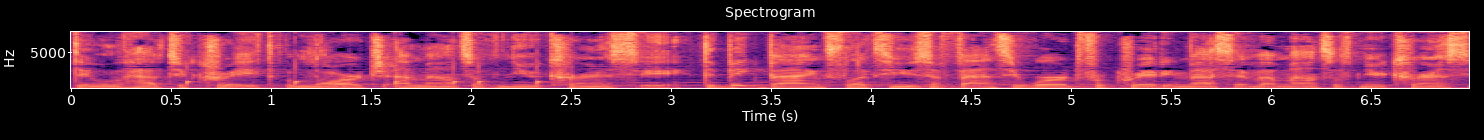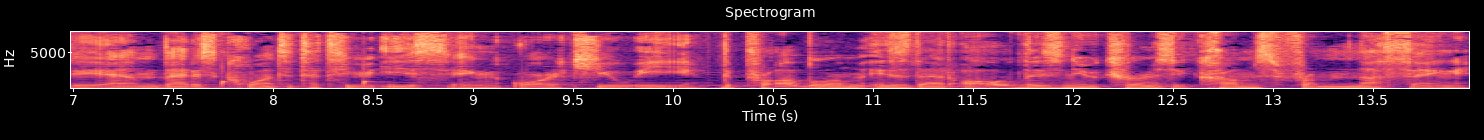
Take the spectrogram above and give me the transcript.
they will have to create large amounts of new currency. The big banks like to use a fancy word for creating massive amounts of new currency, and that is quantitative easing or QE. The problem is that all this new currency comes from nothing.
